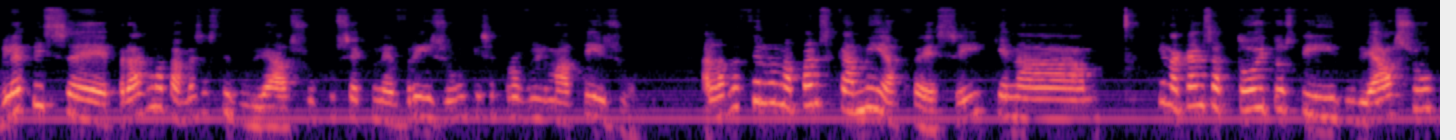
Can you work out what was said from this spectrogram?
Βλέπεις ε, πράγματα μέσα στη δουλειά σου που σε εκνευρίζουν και σε προβληματίζουν. Αλλά δεν θέλω να πάρεις καμία θέση και να και να κάνεις αυτονόητο στη δουλειά σου.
